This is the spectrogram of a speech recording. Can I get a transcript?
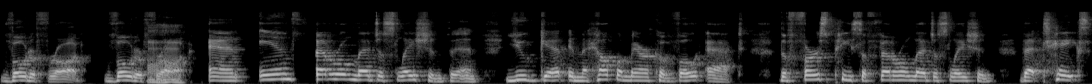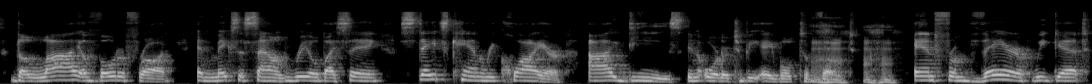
voter fraud, voter uh-huh. fraud. And in federal legislation, then you get in the Help America Vote Act, the first piece of federal legislation that takes the lie of voter fraud and makes it sound real by saying states can require IDs in order to be able to uh-huh. vote. Uh-huh. And from there, we get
